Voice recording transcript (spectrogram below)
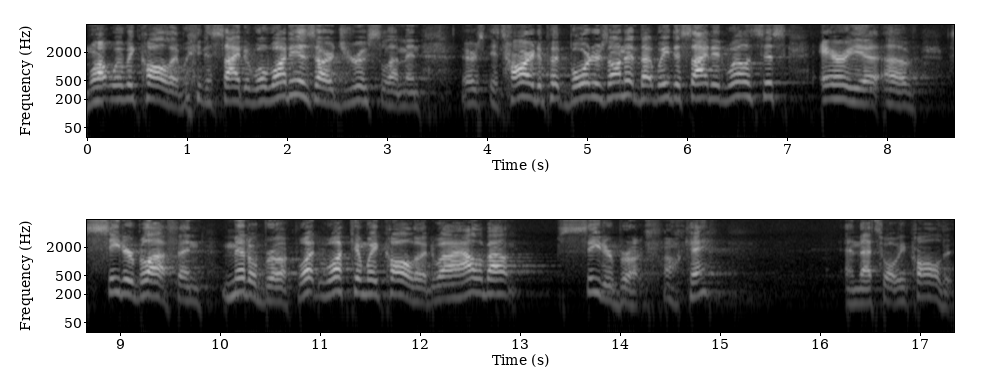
What would we call it? We decided, well, what is our Jerusalem? And it's hard to put borders on it, but we decided, well, it's this area of Cedar Bluff and Middlebrook. What, what can we call it? Well, how about Cedar Brook? Okay? And that's what we called it.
